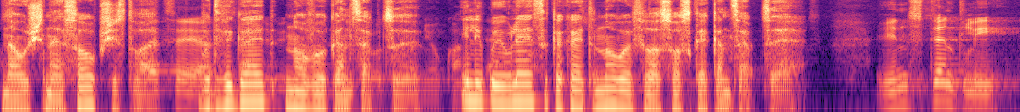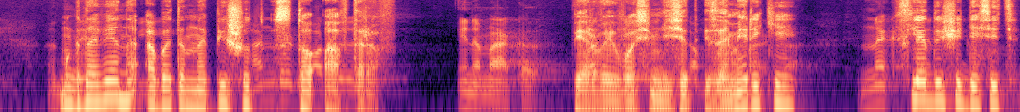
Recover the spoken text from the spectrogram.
научное сообщество выдвигает новую концепцию или появляется какая-то новая философская концепция. Мгновенно об этом напишут 100 авторов. Первые 80 из Америки, следующие 10,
